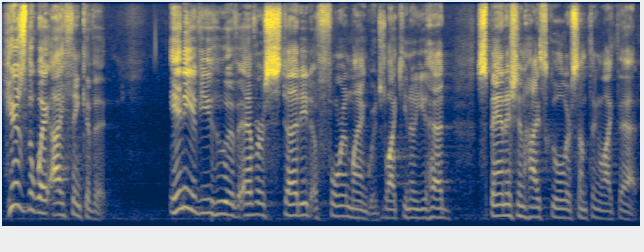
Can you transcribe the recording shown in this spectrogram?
Here's the way I think of it. Any of you who have ever studied a foreign language, like you know, you had Spanish in high school or something like that,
